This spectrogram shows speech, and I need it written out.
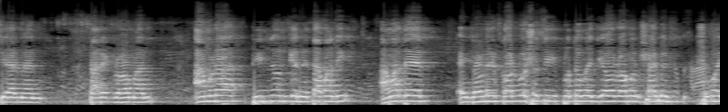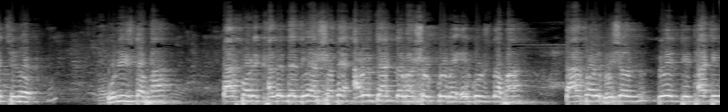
চেয়ারম্যান তারেক রহমান। আমরা তিনজনকে নেতা মানি। আমাদের এই দলের কর্মসূচি প্রথমে জিয়াউর রহমান সাহেবের সময় ছিল উনিশ দফা, তারপরে খালেদা জিয়ার সাথে আরও চার দফা যোগ করে একুশ দফা, তারপরে ভীষণ টোয়েন্টি থার্টি,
